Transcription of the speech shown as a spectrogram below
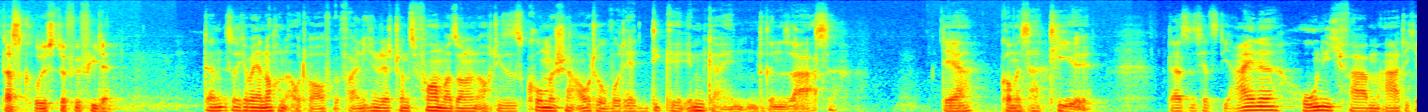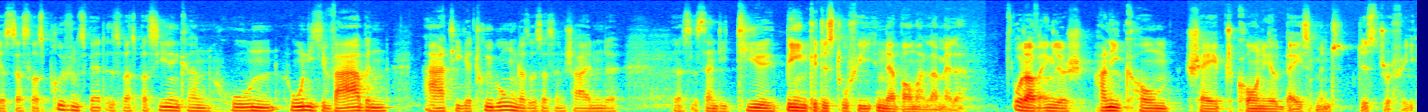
das Größte für viele. Dann ist euch aber ja noch ein Auto aufgefallen. Nicht nur der Transformer, sondern auch dieses komische Auto, wo der dicke Imker hinten drin saß. Der Kommissar Thiel. Das ist jetzt die eine. Honigfarbenartig ist das, was prüfenswert ist, was passieren kann. Hon Honigwabenartige Trübung, das ist das Entscheidende. Das ist dann die Thiel-Behnke-Dystrophie in der Baumann-Lamelle. Oder auf Englisch Honeycomb-Shaped Corneal Basement Dystrophy.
